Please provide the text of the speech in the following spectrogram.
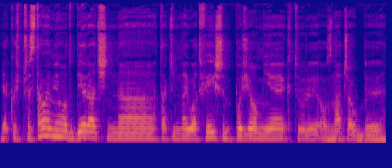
jakoś przestałem ją odbierać na takim najłatwiejszym poziomie, który oznaczałby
